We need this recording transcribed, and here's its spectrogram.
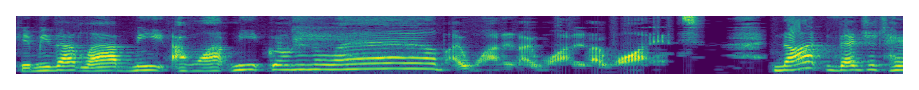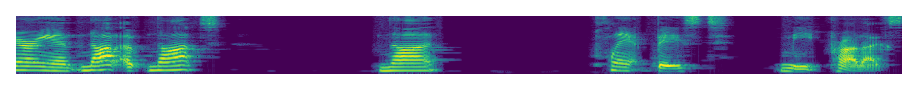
give me that lab meat. I want meat grown in a lab. I want it. I want it. I want it. Not vegetarian. Not uh, not not plant based meat products.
